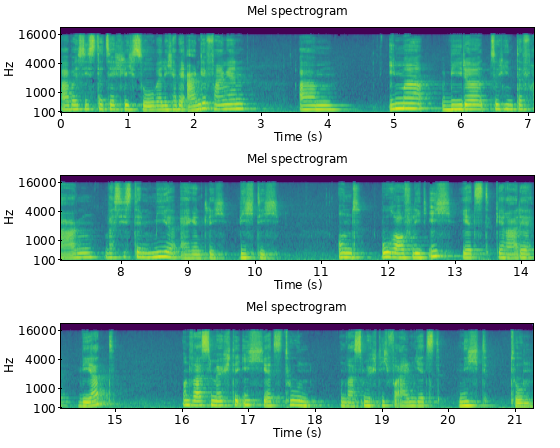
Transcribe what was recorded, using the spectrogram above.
aber es ist tatsächlich so, weil ich habe angefangen, ähm, immer wieder zu hinterfragen, was ist denn mir eigentlich wichtig? Und worauf lege ich jetzt gerade Wert? Und was möchte ich jetzt tun? Und was möchte ich vor allem jetzt nicht tun.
